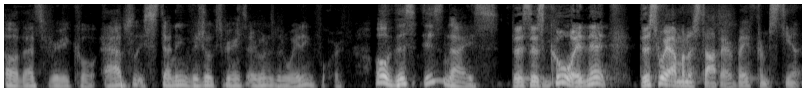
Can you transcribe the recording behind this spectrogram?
Oh, that's very cool. Absolutely stunning visual experience everyone's been waiting for. Oh, this is nice. This is cool, isn't it? This way I'm going to stop everybody from stealing.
